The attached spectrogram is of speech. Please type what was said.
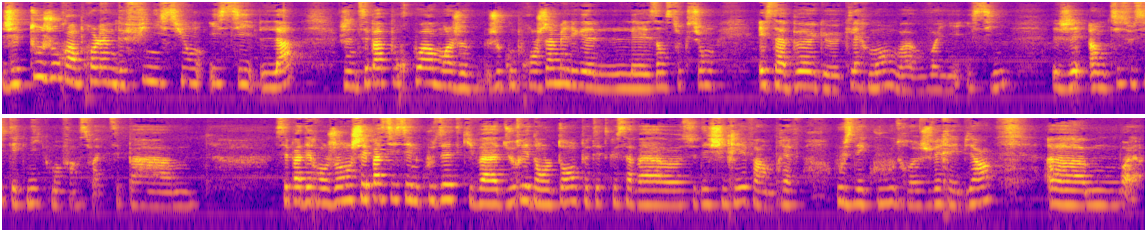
J'ai toujours un problème de finition ici, là. Je ne sais pas pourquoi, moi je, ne comprends jamais les, instructions et ça bug euh, clairement. Vous voyez ici, j'ai un petit souci technique, mais enfin soit, c'est pas c'est pas dérangeant. Je sais pas si c'est une cousette qui va durer dans le temps, peut-être que ça va se déchirer, enfin bref, se découdre, je verrai bien. Euh, voilà,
